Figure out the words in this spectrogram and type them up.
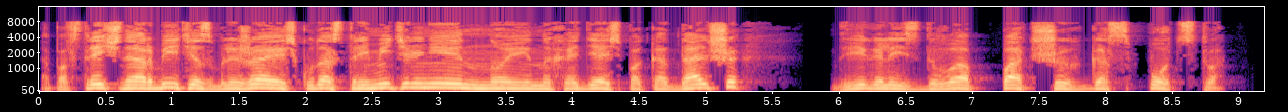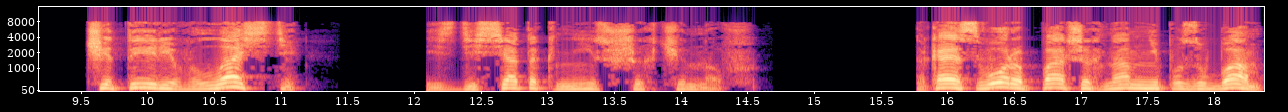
А по встречной орбите, сближаясь куда стремительнее, но и находясь пока дальше, двигались два падших господства, четыре власти из десяток низших чинов. Такая свора падших нам не по зубам,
